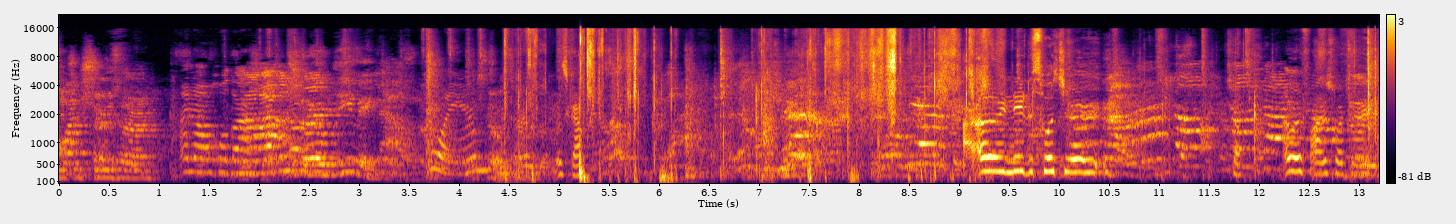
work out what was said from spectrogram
get your shoes on. I know, hold on. We're leaving now. Oh, I am. Let's go. I need a sweatshirt. So, I'm gonna find a sweatshirt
